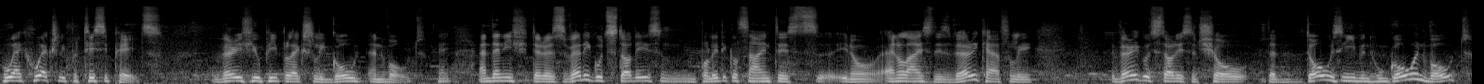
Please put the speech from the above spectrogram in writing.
who, who actually participates, very few people actually go and vote. Okay? And then if there is very good studies and political scientists, uh, you know, analyze this very carefully, very good studies that show that those even who go and vote,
